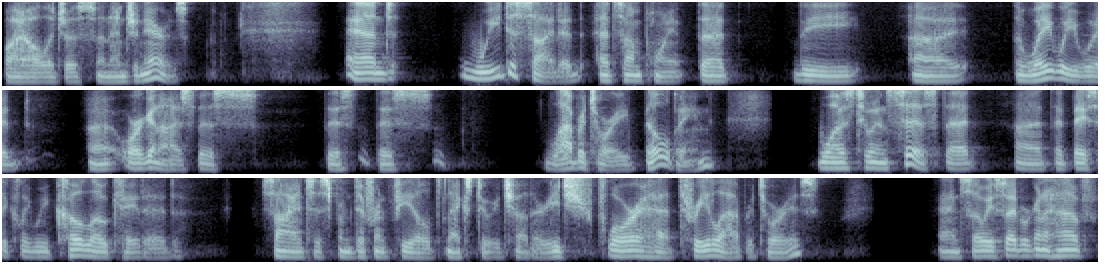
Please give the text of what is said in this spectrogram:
biologists, and engineers. And we decided at some point that the uh, the way we would uh, organize this this this laboratory building was to insist that uh, that basically we co-located scientists from different fields next to each other. Each floor had three laboratories. And so we said we're going to have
